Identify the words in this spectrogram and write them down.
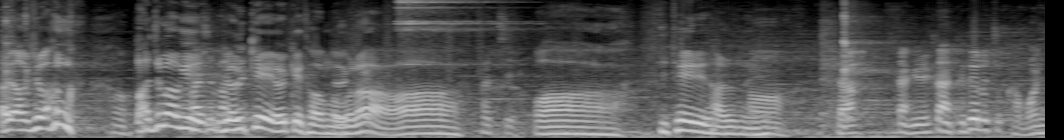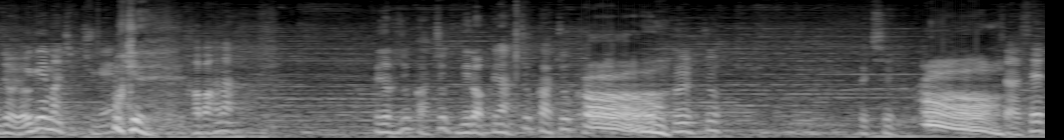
아니, 아, 지금 한, 거- 마지막에 마지막에. 10개, 10개 더한 거구나. 와. 맞지? 와. 디테일이 다르네. 어. 자 그냥 일단 그대로 쭉 가 먼저 여기에만 집중해 오케이. 가봐 하나 그대로 쭉 가 쭉 밀어 그냥 쭉 가쭉 둘쭉 그렇지 자 셋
